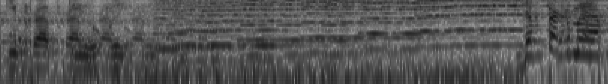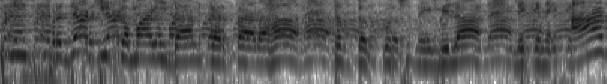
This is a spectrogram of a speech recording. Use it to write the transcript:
की प्राप्ति हो गई। जब तक मैं अपनी प्रजा की कमाई दान करता रहा, तब तक कुछ नहीं मिला। लेकिन आज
